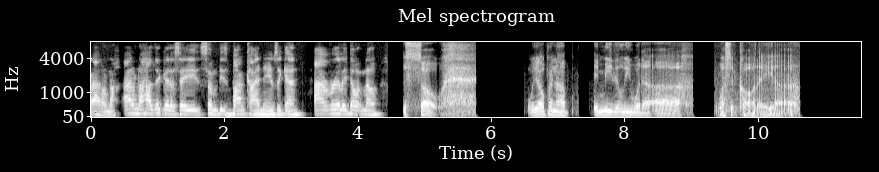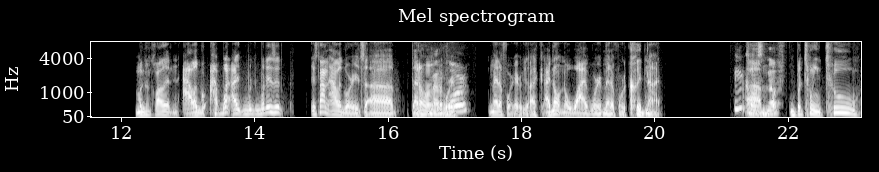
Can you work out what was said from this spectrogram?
I don't know. I don't know how they're gonna say some of these Bankai names again. I really don't know. So we open up immediately with a uh what's it called? A uh I'm gonna call it an allegory. What I, what is it? It's not an allegory. It's a, uh I don't remember the word. Metaphor? Metaphor. There we go. I, I don't know why word metaphor could not Close Um, enough. between two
